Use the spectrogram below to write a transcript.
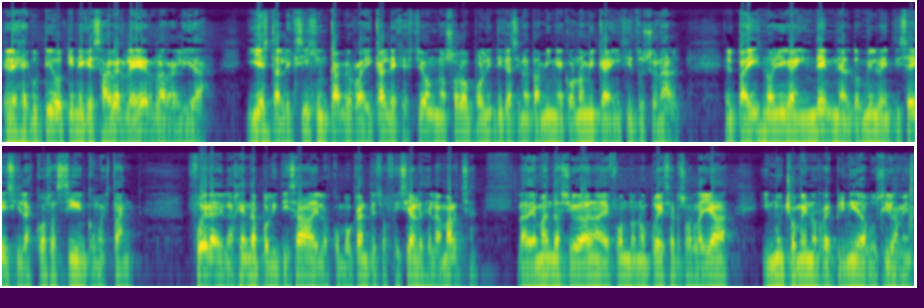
El Ejecutivo tiene que saber leer la realidad y ésta le exige un cambio radical de gestión, no solo política, sino también económica e institucional. El país no llega indemne al 2026 y las cosas siguen como están. Fuera de la agenda politizada de los convocantes oficiales de la marcha, la demanda ciudadana de fondo no puede ser soslayada y mucho menos reprimida abusivamente.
